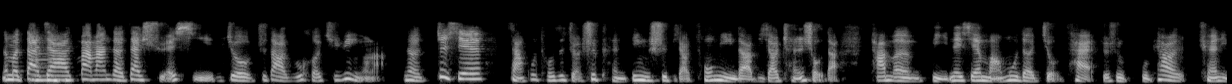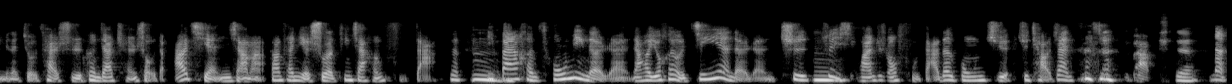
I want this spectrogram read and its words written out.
那么大家慢慢的在学习，就知道如何去运用了。那这些。散户投资者是肯定是比较聪明的，比较成熟的，他们比那些盲目的韭菜，就是股票圈里面的韭菜是更加成熟的。而且你想嘛，刚才你也说了，听起来很复杂。那一般很聪明的人，然后有很有经验的人，是最喜欢这种复杂的工具去挑战自己，对吧？是。那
